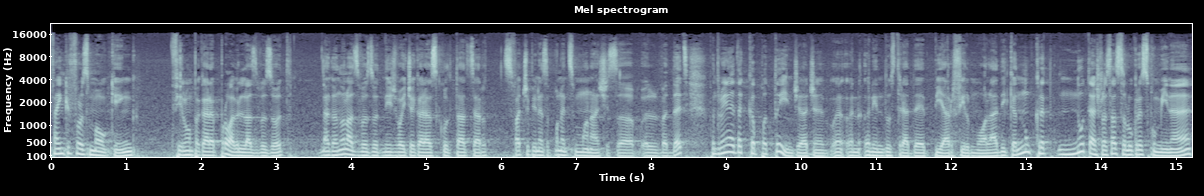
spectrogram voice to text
Thank You for Smoking, filmul pe care probabil l-ați văzut, dacă nu l-ați văzut nici voi cei care ascultați, ar îți face bine să puneți mâna și să îl vedeți. Pentru mine e de căpătâi în, ceea ce, în, în industria de PR filmul ăla. Adică nu cred, nu te-aș lăsa să lucrezi cu mine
